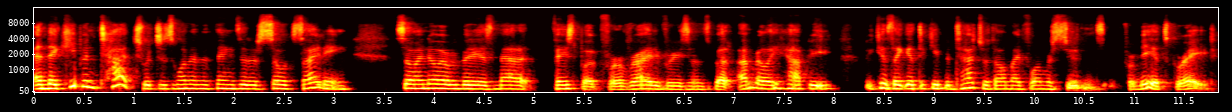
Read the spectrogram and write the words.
and they keep in touch which is one of the things that are so exciting so i know everybody is mad at facebook for a variety of reasons but i'm really happy because i get to keep in touch with all my former students for me it's great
